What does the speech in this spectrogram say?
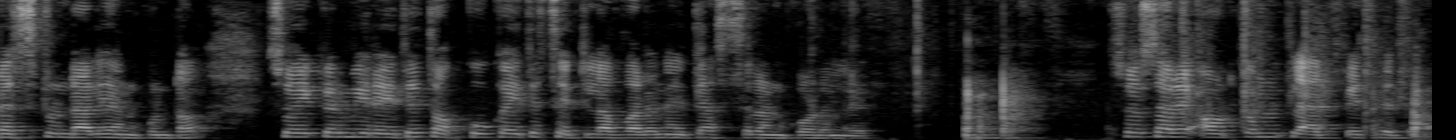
బెస్ట్ ఉండాలి అనుకుంటాం. సో ఇక్కడ మీరైతే తక్కువకైతే అయితే సెటిల్ అవ్వాలని అయితే అస్సలు అనుకోవడం లేదు. సో సరే అవుట్కమ్ క్లారిఫై చేద్దాం.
